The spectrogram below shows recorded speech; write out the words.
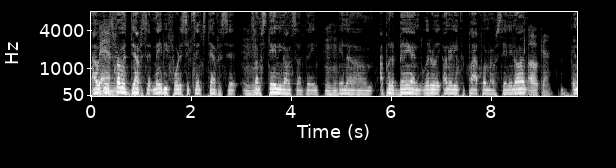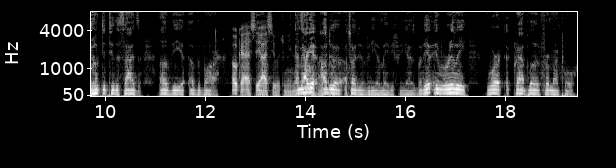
I was, it was from a deficit, maybe four to six inch deficit. Mm-hmm. So I'm standing on something and, um, I put a band literally underneath the platform I was standing on Oh, okay. and hooked it to the sides of the, of the bar. Okay, I see. I see what you mean. I That's mean, I'll cool. get, That's I'll cool. do a, I'll try to do a video maybe for you guys, but it, it really worked a crap load for my pull.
